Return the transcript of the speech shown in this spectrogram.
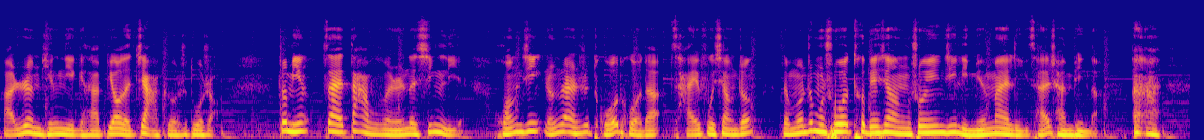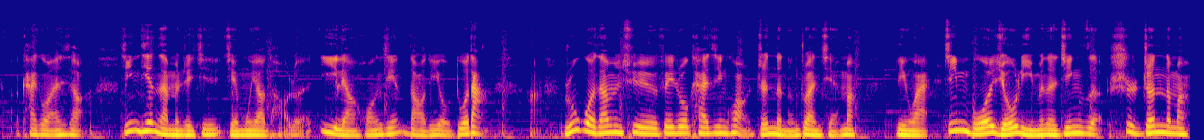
啊，任凭你给它标的价格是多少。证明在大部分人的心里，黄金仍然是妥妥的财富象征。怎么这么说？特别像收音机里面卖理财产品的。开个玩笑，今天咱们这期节目要讨论一两黄金到底有多大啊？如果咱们去非洲开金矿，真的能赚钱吗？另外，金箔酒里面的金子是真的吗？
